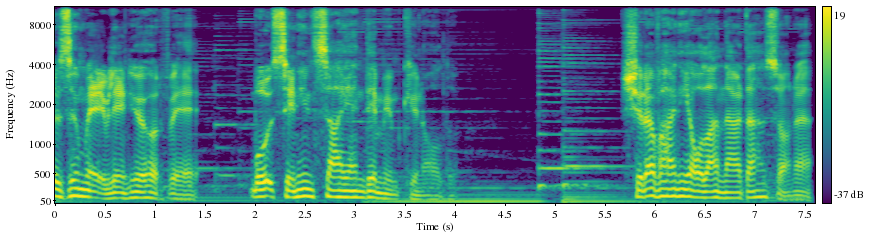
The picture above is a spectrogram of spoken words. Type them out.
Kızım evleniyor ve bu senin sayende mümkün oldu. Şiravani'ye olanlardan sonra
